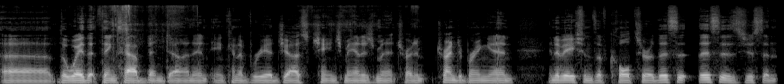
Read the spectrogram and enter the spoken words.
uh, the way that things have been done and, and kind of readjust change management, trying to trying to bring in innovations of culture. This is this is just an,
